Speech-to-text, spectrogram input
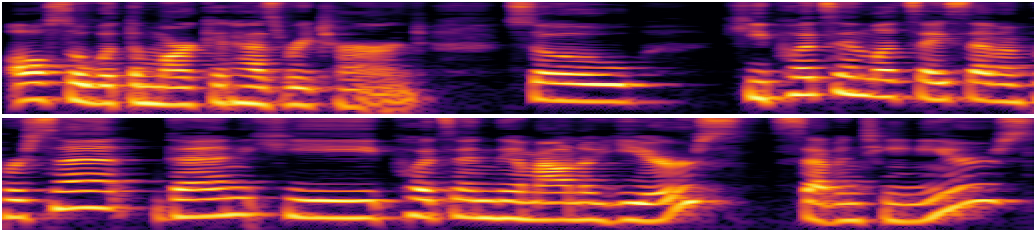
also what the market has returned. So he puts in, let's say 7%, then he puts in the amount of years, 17 years,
